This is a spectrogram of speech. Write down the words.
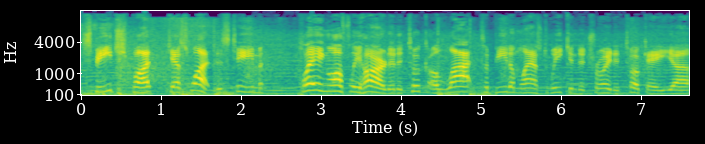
speech, but guess what? This team playing awfully hard, and it took a lot to beat them last week in Detroit. It took a uh,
